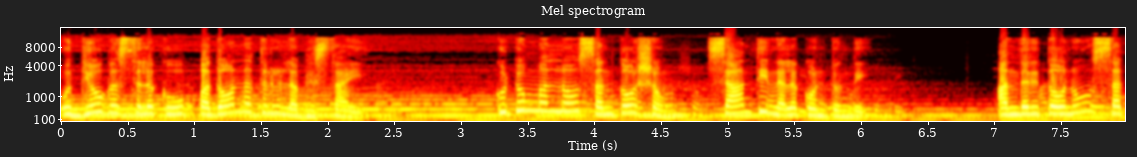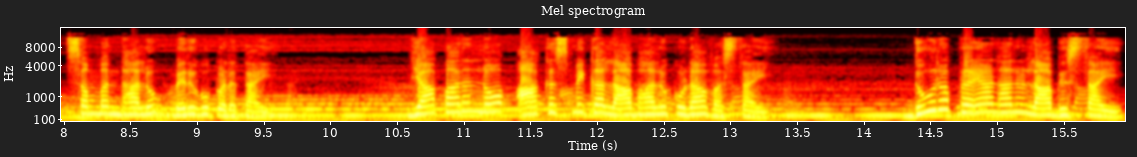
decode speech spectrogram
ఉద్యోగస్తులకు పదోన్నతులు లభిస్తాయి. కుటుంబంలో సంతోషం శాంతి నెలకొంటుంది. అందరితోనూ సత్సంబంధాలు మెరుగుపడతాయి. వ్యాపారంలో ఆకస్మిక లాభాలు కూడా వస్తాయి. దూర ప్రయాణాలు లాభిస్తాయి.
